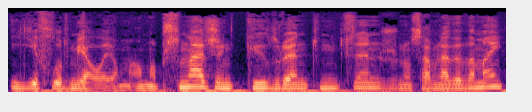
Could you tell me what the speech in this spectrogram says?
E a Flor de Mel é uma, uma personagem que durante muitos anos não sabe nada da mãe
